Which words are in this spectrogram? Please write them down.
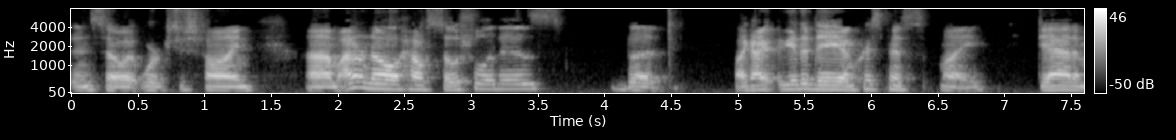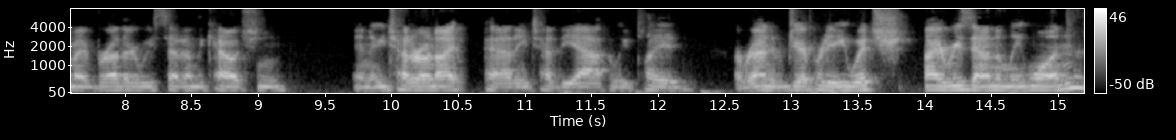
and so it works just fine. Um, I don't know how social it is, but like I, the other day on Christmas, my dad and my brother we sat on the couch and and each had our own iPad and each had the app, and we played a round of Jeopardy, which I resoundingly won,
